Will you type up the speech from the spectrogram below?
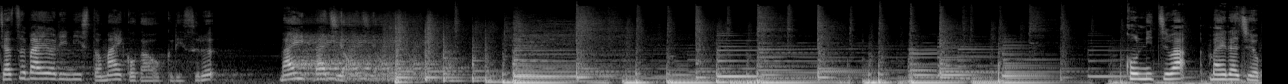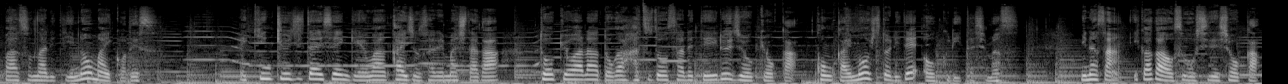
ジャズバイオリニスト舞子がお送りするマイラジオ。こんにちは。マイラジオパーソナリティの舞子です。緊急事態宣言は解除されましたが東京アラートが発動されている状況下今回も一人でお送りいたします。皆さんいかがお過ごしでしょうか？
